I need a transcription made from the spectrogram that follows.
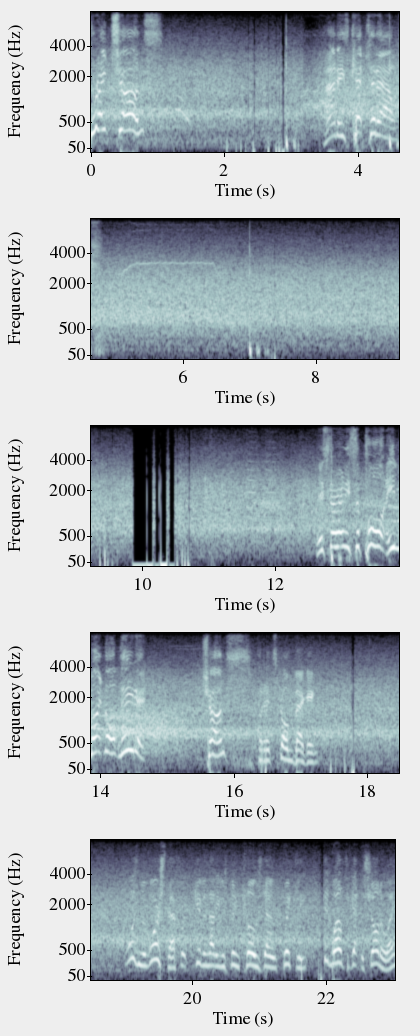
Great chance! And he's kept it out. Is there any support? He might not need it. Chance, but it's gone begging. It Wasn't the worst effort, given that he was being closed down quickly. Did well to get the shot away.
